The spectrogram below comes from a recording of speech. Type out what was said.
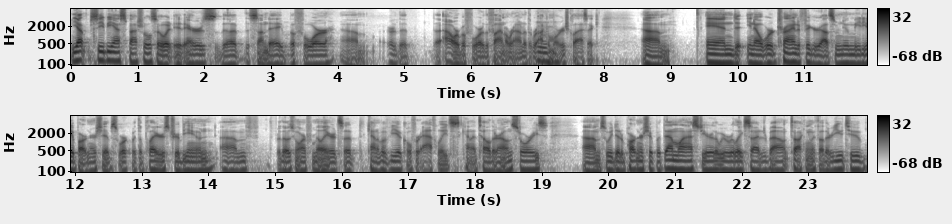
Yep, CBS special. So it, it airs the the Sunday before, um, or the, the hour before the final round of the Rocket Mortgage Classic. Um, and you know we're trying to figure out some new media partnerships. Work with the Players Tribune. Um, f- for those who aren't familiar, it's a kind of a vehicle for athletes to kind of tell their own stories. Um, so we did a partnership with them last year that we were really excited about. Talking with other YouTube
